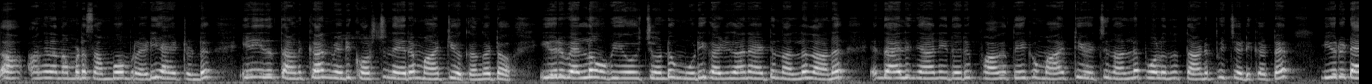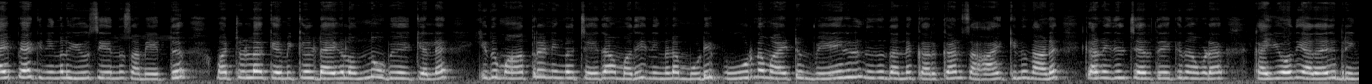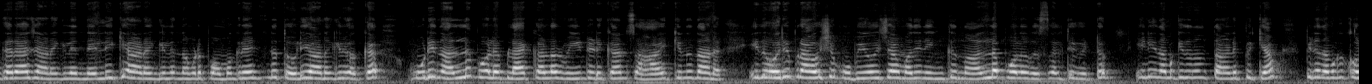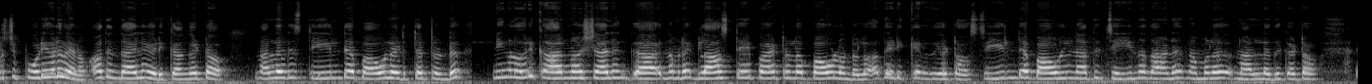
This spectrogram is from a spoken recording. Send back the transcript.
ദാ അങ്ങനെ നമ്മുടെ സംഭവം റെഡി ആയിട്ടുണ്ട്. ഇനി ഇത് തണുക്കാൻ വേണ്ടി കുറച്ച് നേരം മാറ്റി വെക്കാം കേട്ടോ. ഈ ഒരു വെള്ളം ഉപയോഗിച്ചുകൊണ്ട് മുടി കഴുകാനായിട്ട് നല്ലതാണ്. എന്തായാലും ഞാൻ ഇതൊരു ഭാഗത്തേക്ക് മാറ്റി വെച്ച് നല്ല പോലെ ഒന്ന് തണുപ്പിച്ചെടുക്കട്ടെ. ഈ ഒരു ഡൈ പാക്ക് നിങ്ങൾ യൂസ് ചെയ്യുന്ന സമയത്ത് മറ്റുള്ള കെമിക്കൽ ഡൈകളൊന്നും ഉപയോഗിക്കല്ലേ? ഇത് മാത്രമേ നിങ്ങൾ ചെയ്താൽ മതി. നിങ്ങളുടെ മുടി പൂർണമായിട്ടും വേരിൽ നിന്ന് തന്നെ കറുക്കാൻ സഹായിക്കുന്നതാണ്. കാരണം ഇതിൽ ചേർത്തേക്ക് നമ്മുടെ കയ്യോതി അതായത് ബൃങ്കരാജ് ആണെങ്കിലും നെല്ലിക്ക ആണെങ്കിലും നമ്മുടെ പൊമഗ്രാനറ്റിന്റെ തൊലിയാണെങ്കിലും ഒക്കെ മുടി നല്ലപോലെ ബ്ലാക്ക് കളർ വീണ്ടെടുക്കാൻ സഹായിക്കുന്നതാണ്. ഇത് ഒരു പ്രാവശ്യം ഉപയോഗിച്ചാൽ മതി. നിങ്ങൾക്ക് നല്ലപോലെ റിസൾട്ട് കിട്ടും. ഇനി നമുക്കിതൊന്ന് തണുപ്പിക്കാം. പിന്നെ നമുക്ക് കുറച്ച് പൊടികൾ വേണം. അതെന്തായാലും എടുക്കാം കേട്ടോ. നല്ലൊരു സ്റ്റീലിന്റെ ബൗൾ എടുത്തിട്ടുണ്ട്. നിങ്ങൾ ഒരു കാരണവശാലും നമ്മുടെ ഗ്ലാസ് ടൈപ്പ് ആയിട്ടുള്ള ബൗൾ ഉണ്ടല്ലോ അത് എടുക്കരുത് കേട്ടോ. സ്റ്റീലിന്റെ ബൗളിനകത്ത് ചെയ്യുന്നതാണ് നമ്മൾ നല്ലത് കേട്ടോ.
